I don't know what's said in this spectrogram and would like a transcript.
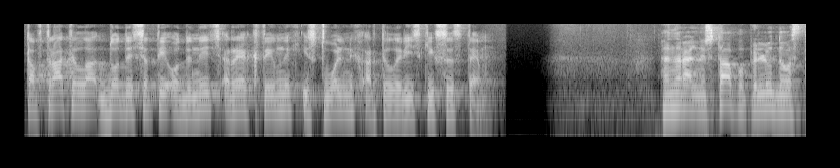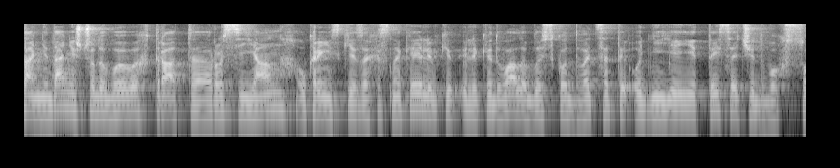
та втратила до 10 одиниць реактивних і ствольних артилерійських систем. Генеральний штаб оприлюднив останні дані щодо бойових втрат росіян. Українські захисники ліквідували близько 21 тисячі 200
